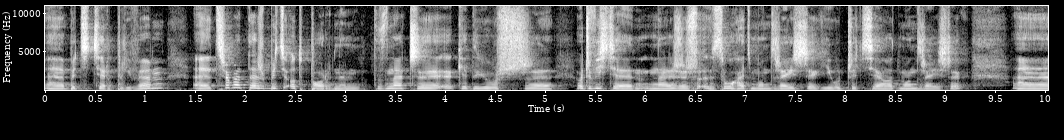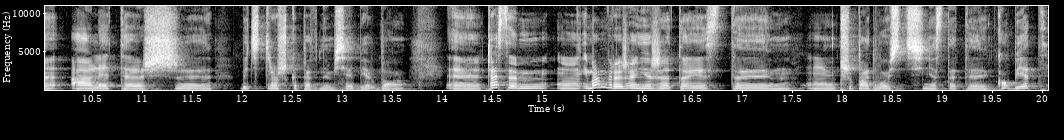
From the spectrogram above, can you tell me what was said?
e, być cierpliwym. E, Trzeba też być odpornym. To znaczy, kiedy już e, oczywiście należy słuchać mądrzejszych i uczyć się od mądrzejszych, ale też być troszkę pewnym siebie, bo czasem mm, i mam wrażenie, że to jest mm, przypadłość niestety kobiet,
